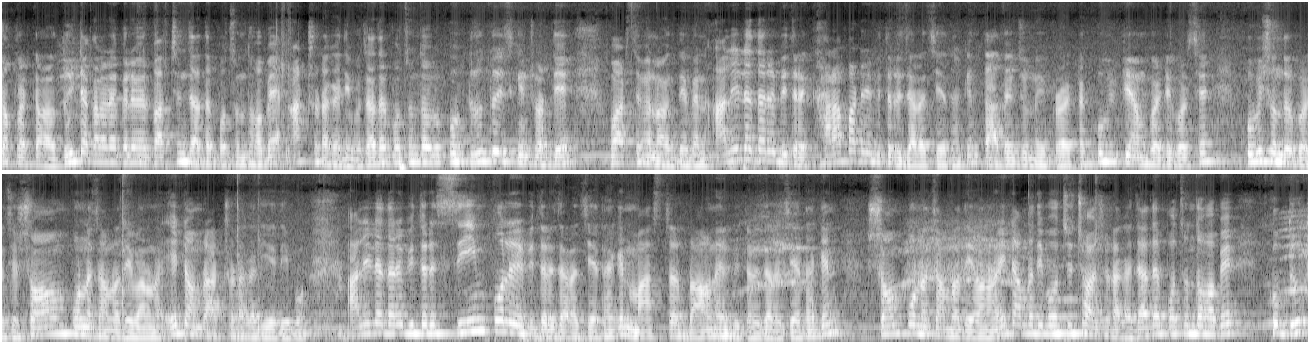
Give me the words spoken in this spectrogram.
চকলেট কালার দুইটা কালার অ্যাভেলেবেল পাচ্ছেন, যাদের পছন্দ হবে আটশো টাকায় দিব। যাদের পছন্দ হবে, খুব দ্রুত স্ক্রিনশট দিয়ে হোয়াটসঅ্যাপে নক দেবেন। আলি লেদারের ভিতরে খারাপ আটের ভিতরে যারা চেয়ে থাকেন, তাদের জন্য এই প্রোডাক্টটা খুবই প্রিয়াম কোয়ালিটি করছে, খুবই সুন্দর করেছে, সম্পূর্ণ চামড়া দিয়ে বানানো। এটা আমরা আটশো টাকা দিয়ে দিব। আলি লেদারের ভিতরে সিম্পলের ভিতরে যারা চেয়ে থাকেন মাস্টার ব্রাউনের ভিতরে যারা চেয়ে থাকেন, সম্পূর্ণ চামড়া দিয়ে বানানো। এটা আমরা দিব হচ্ছে ছয়শো টাকা। যাদের পছন্দ হবে খুব দ্রুত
